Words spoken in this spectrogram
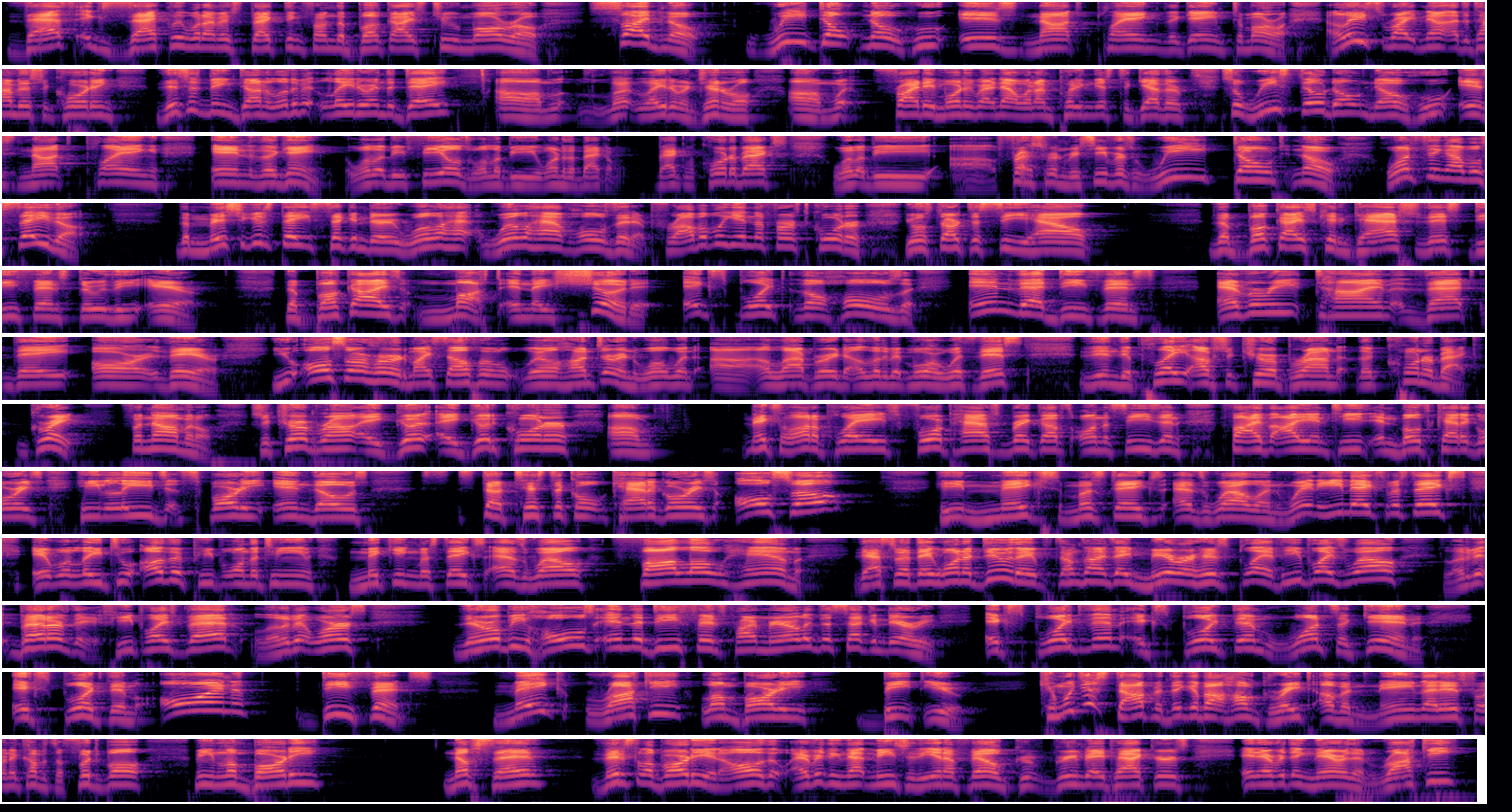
That's exactly what I'm expecting from the Buckeyes tomorrow. Side note, we don't know who is not playing the game tomorrow. At least right now, at the time of this recording, this is being done a little bit later in the day um, l- later in general, um, Friday morning right now when I'm putting this together. So we still don't know who is not playing in the game. Will it be Fields? Will it be one of the backup backup quarterbacks? Will it be uh, freshman receivers? We don't know. One thing I will say though, the Michigan State secondary will ha- will have holes in it. Probably in the first quarter, you'll start to see how the Buckeyes can gash this defense through the air. The Buckeyes must and they should exploit the holes in that defense every time that they are there. You also heard myself and Wil Hunter, and Wil went, uh, elaborate a little bit more with this. Then the play of Shakur Brown, the cornerback, great, phenomenal. Shakur Brown, a good a good corner. Um, makes a lot of plays, four pass breakups on the season, five INTs in both categories. He leads Sparty in those statistical categories. Also, he makes mistakes as well. And when he makes mistakes, it will lead to other people on the team making mistakes as well. Follow him. That's what they want to do. They sometimes they mirror his play. If he plays well, a little bit better. If he plays bad, a little bit worse. There will be holes in the defense, primarily the secondary. Exploit them, exploit them once again. Exploit them on defense. Make Rocky Lombardi beat you. Can we just stop and think about how great of a name that is for when it comes to football? I mean, Lombardi, enough said. Vince Lombardi and all the everything that means to the NFL, Green Bay Packers, and everything there. And then Rocky,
